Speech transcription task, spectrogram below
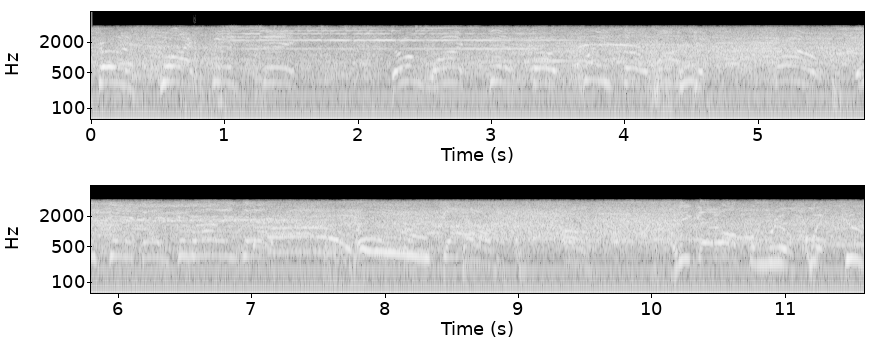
Earthquake is going to squash this snake. Don't watch this, folks. Please don't watch it. No. He's going to go. On, he's there. Ooh, got him. Oh, and he got off him real quick, too.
